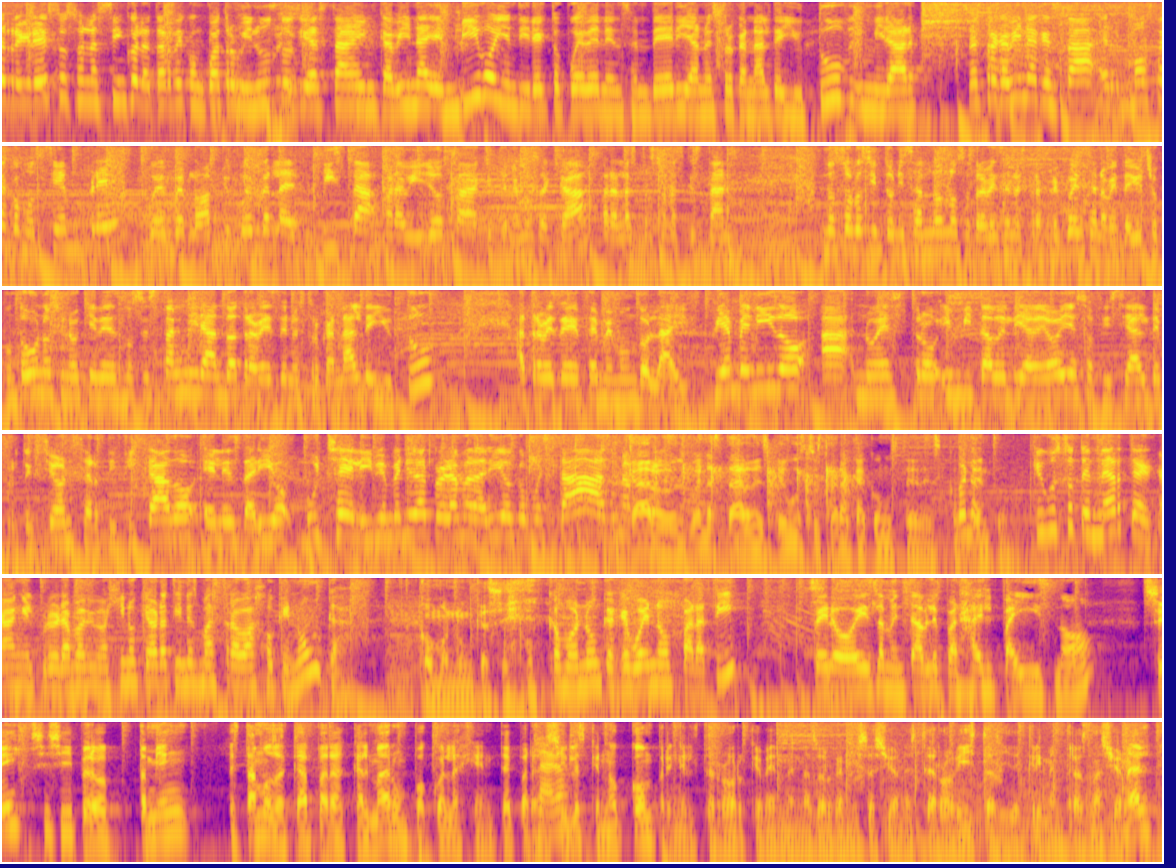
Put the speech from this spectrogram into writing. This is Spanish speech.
de regreso, son las 5 de la tarde con 4 minutos, ya está en cabina en vivo y en directo pueden encender ya nuestro canal de YouTube y mirar nuestra cabina que está hermosa como siempre, pueden ver lo amplio, pueden ver la vista maravillosa que tenemos acá para las personas que están no solo sintonizándonos a través de nuestra frecuencia 98.1, sino quienes nos están mirando a través de nuestro canal de YouTube a través de FM Mundo Live. Bienvenido a nuestro invitado el día de hoy, es oficial de protección certificado, él es Darío Buccelli. Bienvenido al programa Darío, ¿cómo estás? Carol, buenas tardes, qué gusto estar acá con ustedes, contento. Bueno, qué gusto tenerte acá en el programa, me imagino que ahora tienes más trabajo que nunca. Como nunca, sí. Como nunca, qué bueno para ti, pero es lamentable para el país, ¿no? Sí, sí, sí, pero también estamos acá para calmar un poco a la gente, para decirles que no compren el terror que venden las organizaciones terroristas y de crimen transnacional.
